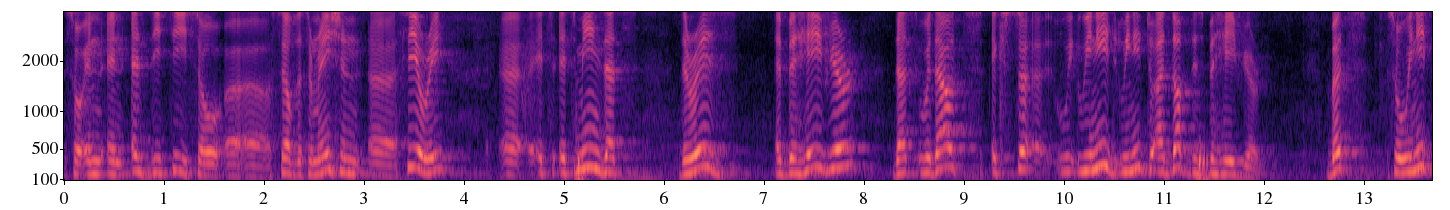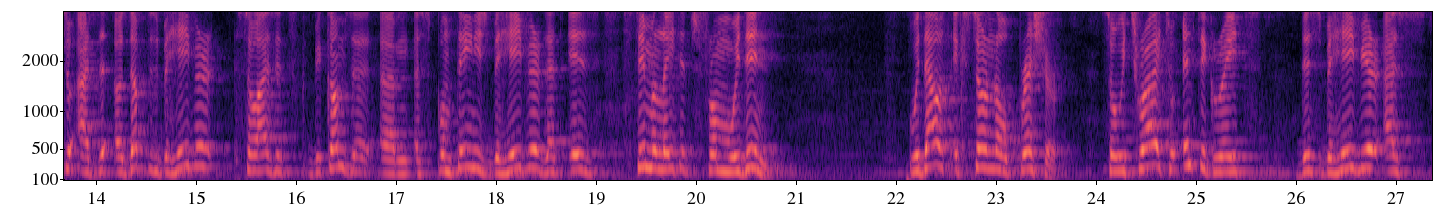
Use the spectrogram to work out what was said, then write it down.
so in, in SDT, so self-determination theory, it, it means that there is a behavior that without exter- we, we need we need to adopt this behavior, but so we need to ad- adopt this behavior so as it becomes a, um, a spontaneous behavior that is stimulated from within, without external pressure. So we try to integrate this behavior as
